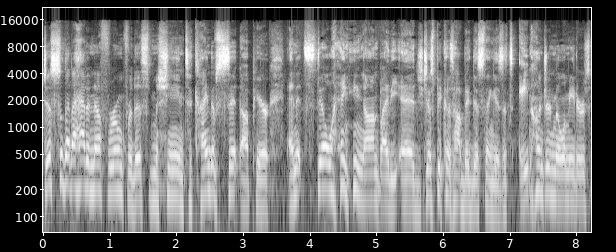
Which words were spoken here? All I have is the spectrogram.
just so that I had enough room for this machine to kind of sit up here and it's still hanging on by the edge just because how big this thing is. It's 800 millimeters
